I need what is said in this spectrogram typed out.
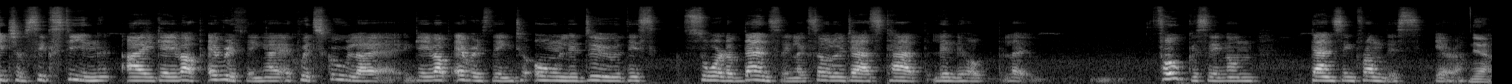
age of 16, I gave up everything. I, I quit school, I gave up everything to only do this sort of dancing, like solo jazz, tap, lindy hop, like focusing on dancing from this era. Yeah.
